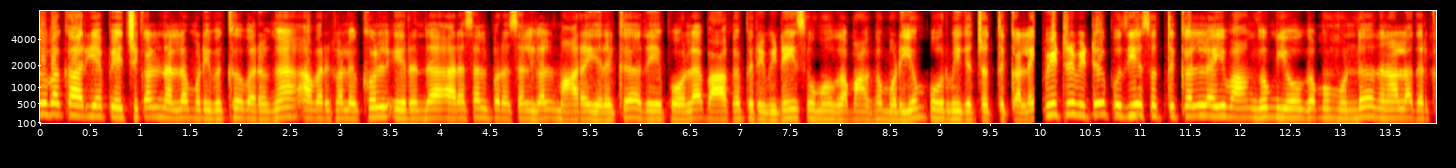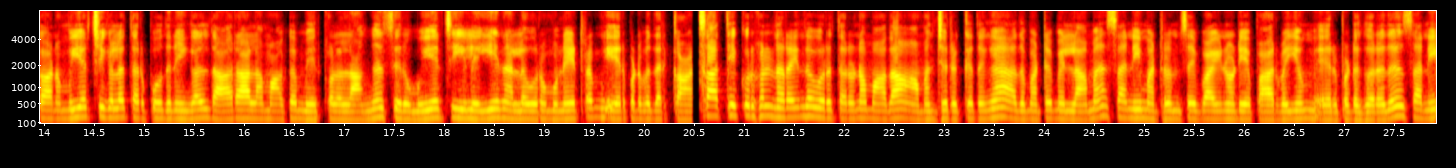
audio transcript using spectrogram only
சுபகாரிய பேச்சுக்கள் நல்ல முடிவுக்கு வருங்க. அவர்களுக்குள் இருந்த அரசல் புரசல்கள் மாற இருக்கு. அதே போல பாக பிரிவினை சுமூகமாக முடியும். பூர்வீக சொத்துக்களை விற்றுவிட்டு புதிய சொத்துக்களை வாங்கும் யோகமும் உண்டு. அதனால் அதற்கான முயற்சிகளை தற்போது நீங்கள் தாராளமாக மேற்கொள்ளலாங்க. சிறு முயற்சியிலேயே நல்ல ஒரு முன்னேற்றம் ஏற்படுவதற்கான சாத்தியக்கூறுகள் நிறைந்த ஒரு தருணமாக தான் அமைஞ்சிருக்குதுங்க. அது மட்டும் இல்லாம சனி மற்றும் செவ்வாயினுடைய பார்வையும் ஏற்படுகிறது. சனி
